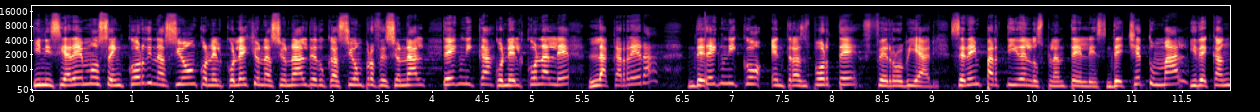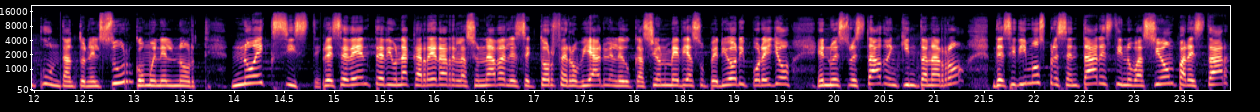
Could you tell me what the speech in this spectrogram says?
iniciaremos en coordinación con el Colegio Nacional de Educación Profesional Técnica, con el CONALEP, la carrera de técnico en transporte ferroviario. Será impartida en los planteles de Chetumal y de Cancún, tanto en el sur como en el norte. No existe precedente de una carrera relacionada al sector ferroviario en la educación media superior y por ello en nuestro estado, en Quintana Roo, decidimos presentar esta innovación para estar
